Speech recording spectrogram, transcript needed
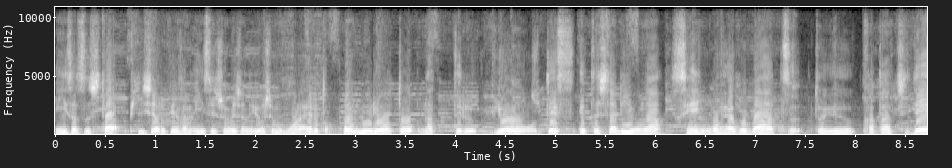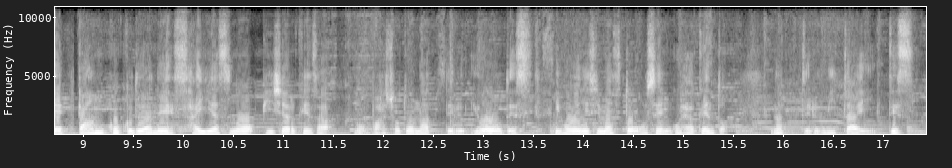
印刷した PCR 検査の陰性証明書の用紙ももらえると。これは無料となってるようです。決定した理由が1500バーツという形で、バンコクではね、最安の PCR 検査の場所となってるようです。日本円にしますと5500円となってるみたいです。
